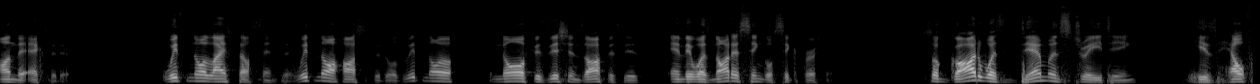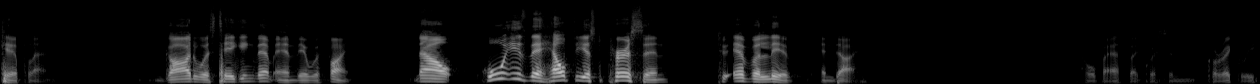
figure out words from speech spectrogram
on the Exodus, with no lifestyle center, with no hospitals, with no no physicians' offices, and there was not a single sick person. So God was demonstrating his healthcare plan. God was taking them and they were fine. Now, who is the healthiest person to ever live and die? I hope I asked that question correctly.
